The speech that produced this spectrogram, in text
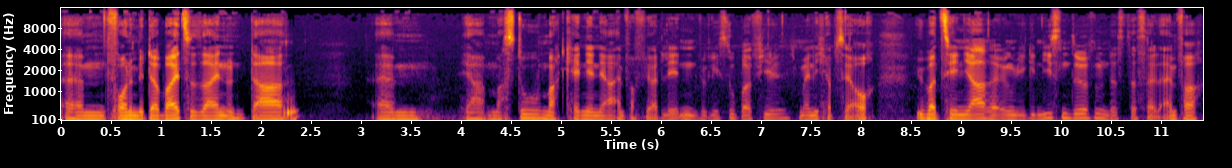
ähm, vorne mit dabei zu sein. Und da ähm, ja, machst du, macht Canyon ja einfach für Athleten wirklich super viel. Ich meine, ich habe es ja auch über zehn Jahre irgendwie genießen dürfen, dass das halt einfach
